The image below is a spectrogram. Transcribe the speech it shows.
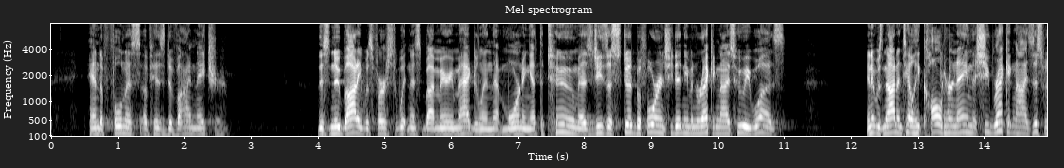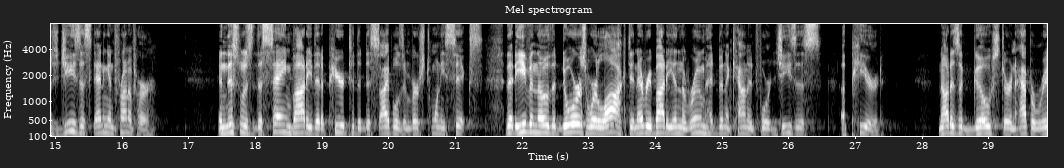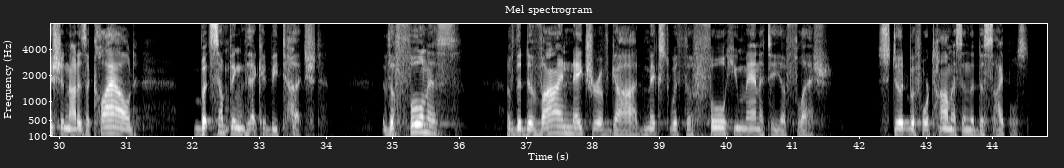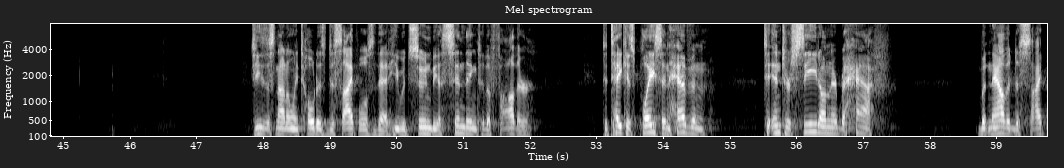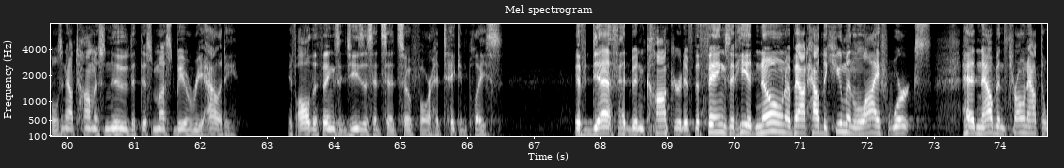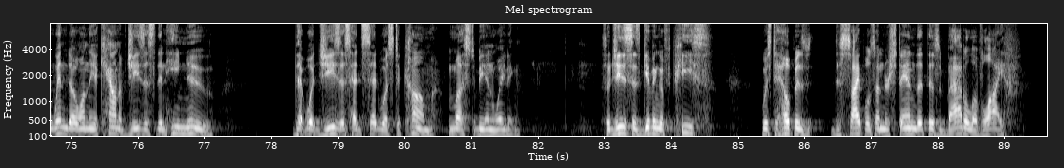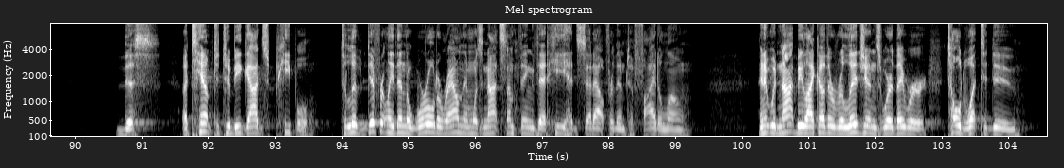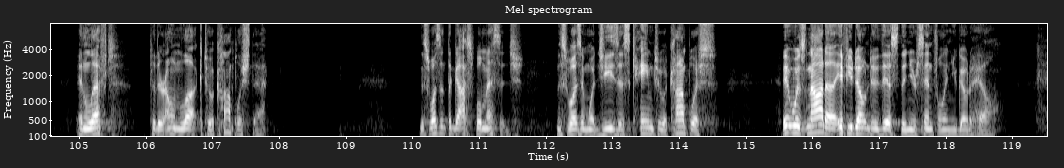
and of fullness of his divine nature. This new body was first witnessed by Mary Magdalene that morning at the tomb as Jesus stood before her and she didn't even recognize who he was. And it was not until he called her name that she recognized this was Jesus standing in front of her. And this was the same body that appeared to the disciples in verse 26. That even though the doors were locked and everybody in the room had been accounted for, Jesus appeared. Not as a ghost or an apparition, not as a cloud, but something that could be touched. The fullness of the divine nature of God mixed with the full humanity of flesh stood before Thomas and the disciples. Jesus not only told his disciples that he would soon be ascending to the Father to take his place in heaven to intercede on their behalf, but now the disciples, now Thomas knew that this must be a reality if all the things that Jesus had said so far had taken place. If death had been conquered, if the things that he had known about how the human life works had now been thrown out the window on the account of Jesus, then he knew that what Jesus had said was to come must be in waiting. So Jesus' giving of peace was to help his disciples understand that this battle of life, this attempt to be God's people, to live differently than the world around them, was not something that he had set out for them to fight alone. And it would not be like other religions where they were told what to do and left to their own luck to accomplish that. This wasn't the gospel message. This wasn't what Jesus came to accomplish. It was not a, if you don't do this, then you're sinful and you go to hell.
